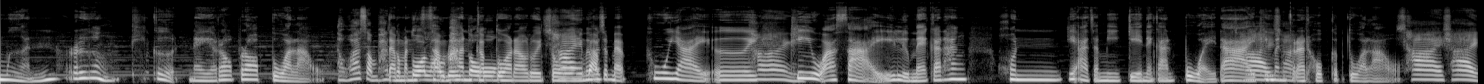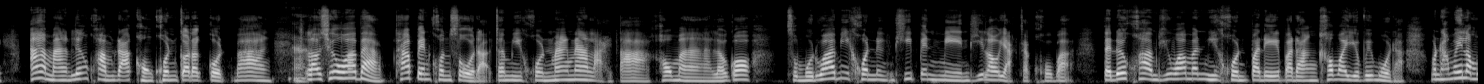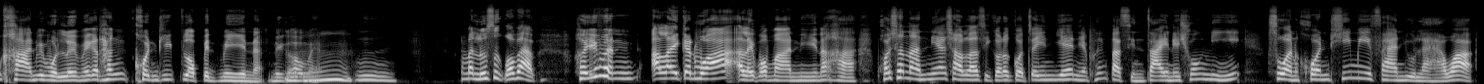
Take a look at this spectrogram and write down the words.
เหมือนเรื่องที่เกิดในรอบๆตัวเรา แต่ว่าสัมพันธ์แต่กับมันตัวเราสัมโดยพันธ์ตรกับงตัวเราโดยตรงใช่ไม่แบบว่าจะแบบผู้ใหญ่เอ่ยใช่ที่อยู่อาศัยหรือแม้กระทั่งคนที่อาจจะมีเกณฑ์ในการป่วยได้ใช่ที่มันใช่กระทบกับตัวเรา ใช่ใช่อะมาเรื่องความรักของคนกรกฎบ้างอะเราเชื่อว่าแบบถ้าเป็นคนโสดอะจะมีคนมากหน้าหลายตาเข้ามา แล้วก็ สมมุติว่ามีคนหนึ่งที่เป็นเมนที่เราอยากจะคบอะแต่ด้วยความที่ว่ามันมีคนประเดประดังเข้ามาเยอะไปหมดอะมันทำให้ลำคาญไปหมดเลยแม้กระทั่งคนที่เราเป็นเมนอะนึกออกไหมอืมอืมมันรู้สึกว่าแบบเฮ้ยมันอะไรกันวะอะไรประมาณนี้นะคะ เพราะฉะนั้นเนี่ยชาวราศีกรกฎใจเย็นๆอย่าเพิ่งตัดสินใจในช่วงนี้ ส่วนคนที่มีแฟนอยู่แล้วอะ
